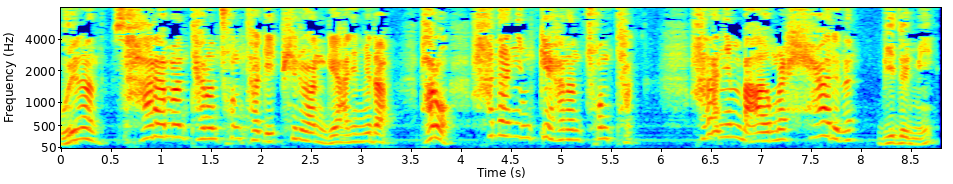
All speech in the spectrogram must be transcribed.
우리는 사람한테 하는 촌탁이 필요한 게 아닙니다. 바로 하나님께 하는 촌탁, 하나님 마음을 헤아리는 믿음이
